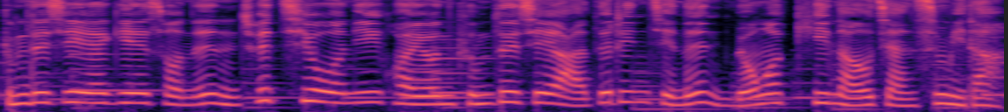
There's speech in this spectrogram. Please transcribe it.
금돼지 이야기에서는 최치원이 과연 금돼지의 아들인지는 명확히 나오지 않습니다.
